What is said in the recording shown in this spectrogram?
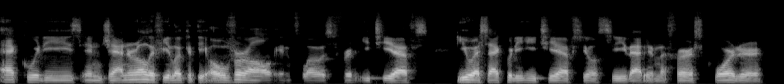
equities in general. If you look at the overall inflows for ETFs, US equity ETFs, you'll see that in the first quarter,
